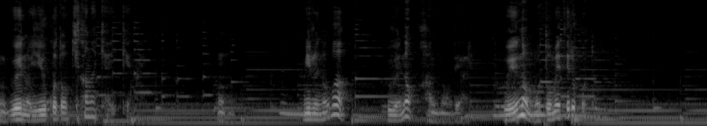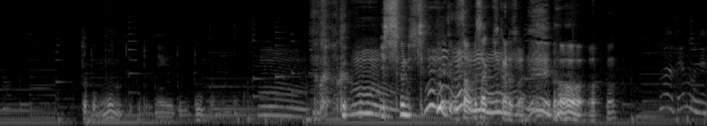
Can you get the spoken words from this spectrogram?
うん、上の言うことを聞かなきゃいけない、うん、見るのは上の反応であり上の求めてること。だと思うんだけどねどうどうかねなんか一緒にしてるけどさ俺さっきからさ。まあでもね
